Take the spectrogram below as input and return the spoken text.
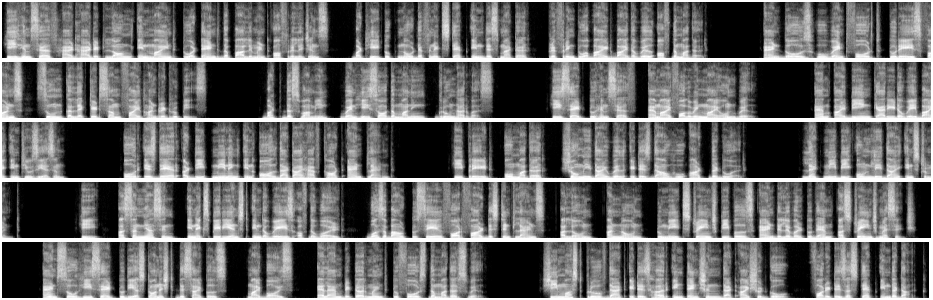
He himself had had it long in mind to attend the Parliament of Religions, but he took no definite step in this matter, preferring to abide by the will of the mother. And those who went forth to raise funds soon collected some 500 rupees. But the Swami, when he saw the money, grew nervous. He said to himself, Am I following my own will? Am I being carried away by enthusiasm? Or is there a deep meaning in all that I have thought and planned? He prayed, O Mother, show me thy will it is thou who art the doer. Let me be only thy instrument. He, a sannyasin, inexperienced in the ways of the world, was about to sail for far distant lands, alone, unknown, to meet strange peoples and deliver to them a strange message. And so he said to the astonished disciples, My boys, I am determined to force the mother's will. She must prove that it is her intention that I should go, for it is a step in the dark.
